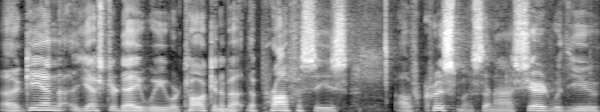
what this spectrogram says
again, yesterday we were talking about the prophecies of Christmas, and I shared with you.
